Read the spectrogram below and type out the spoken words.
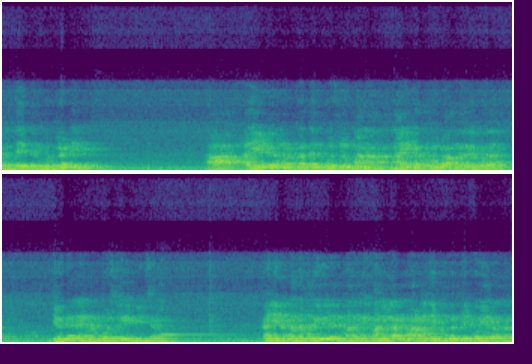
పెద్ద ఇద్దరు కొట్లాడి ఆ ఏడు వేల నూట పద్దెనిమిది పోస్టులు మన నాయకత్వంలో అందరికీ కూడా జూనియర్ అయిన పోస్టులు ఇప్పించారు. కానీ ఎంతమంది మిగిలేదు మనకి మనం ఇలాంటి మాటలు చెప్పుకుంటే పోయారు అక్కడ.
